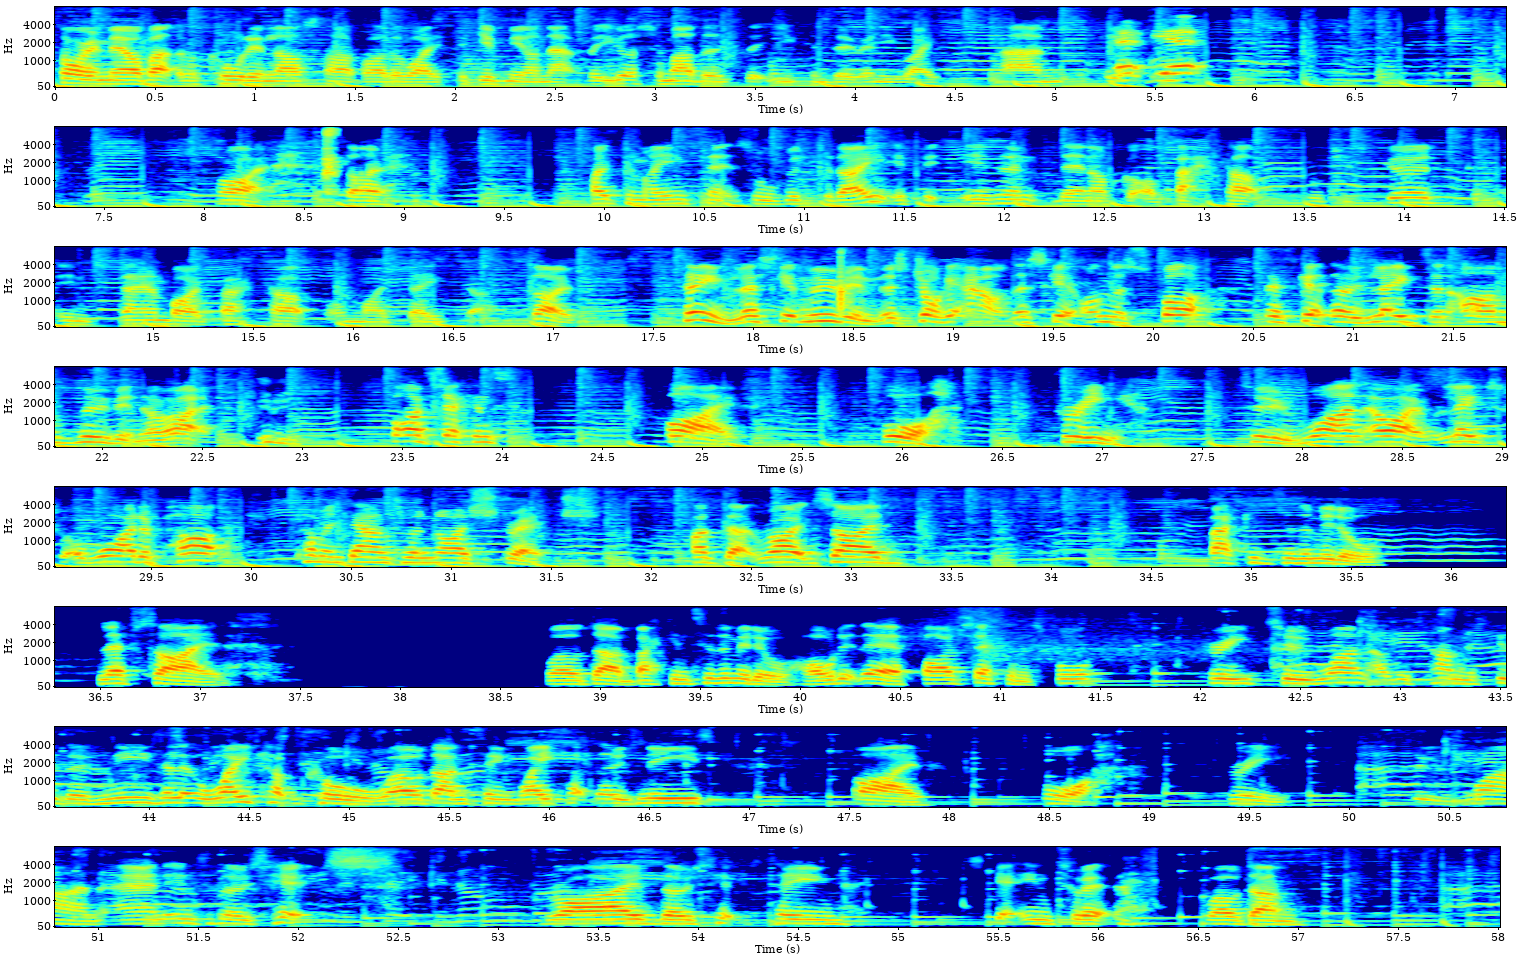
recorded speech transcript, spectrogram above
Sorry, Mel, about the recording last night, by the way. Forgive me on that, but you've got some others that you can do anyway. Um, Yep, yep. Right, so hoping my internet's all good today. If it isn't, then I've got a backup, which is good, in standby backup on my data. So, team, let's get moving. Let's jog it out. Let's get on the spot. Let's get those legs and arms moving. All right, five seconds. Five, four, three, two, one. All right, legs are wide apart, coming down to a nice stretch. Hug that right side, back into the middle, left side. Well done. Back into the middle. Hold it there. Five seconds. Four, three, two, one. Up we come. Let's give those knees a little wake up call. Well done, team. Wake up those knees. Five, four, three, two, one. And into those hips. Drive those hips, team. Let's get into it. Well done.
